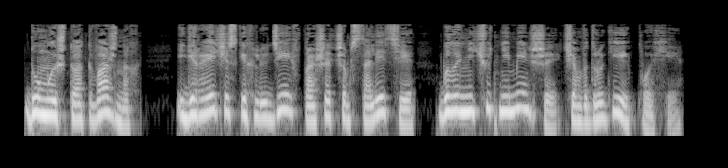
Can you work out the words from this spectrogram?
Думаю, что отважных и героических людей в прошедшем столетии было ничуть не меньше, чем в другие эпохи,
